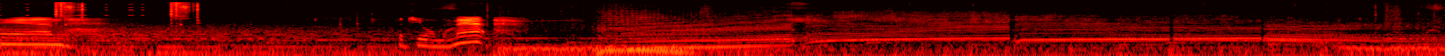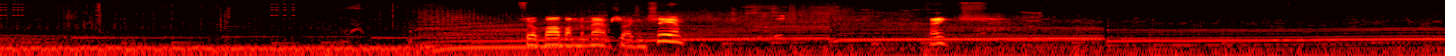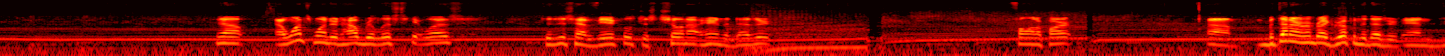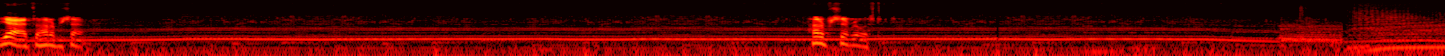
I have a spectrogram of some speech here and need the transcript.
And put you on the map. Bob on the map so I can see him. Thanks. Now, I once wondered how realistic it was to just have vehicles just chilling out here in the desert, falling apart. Um, but then I remember I grew up in the desert, and yeah, it's 100%. 100% realistic.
